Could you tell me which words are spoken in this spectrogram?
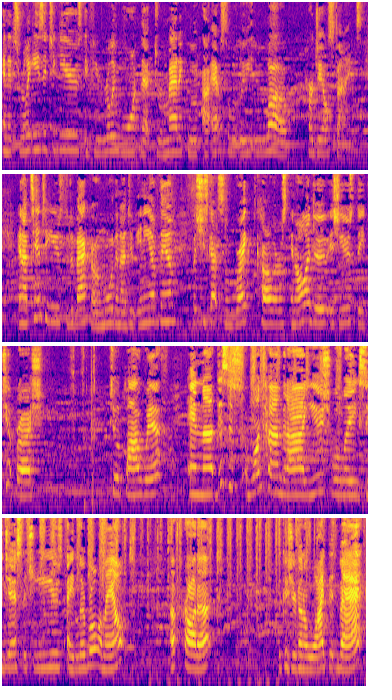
And it's really easy to use if you really want that dramatic look. I absolutely love her gel stains. And I tend to use the tobacco more than I do any of them, but she's got some great colors. And all I do is use the chip brush to apply with and uh, this is one time that I usually suggest that you use a liberal amount of product because you're going to wipe it back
